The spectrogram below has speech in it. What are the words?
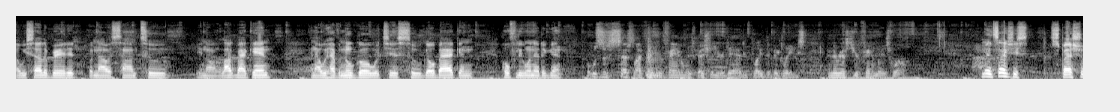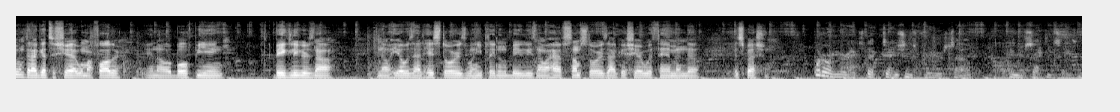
Uh, we celebrated, but now it's time to, you know, lock back in. And now we have a new goal, which is to go back and hopefully win it again. What was the success like for your family, especially your dad who played the big leagues, and the rest of your family as well? I mean, it's actually special that I get to share it with my father. You know, both being big leaguers now. You know, he always had his stories when he played in the big leagues. Now I have some stories I can share with him, and uh, it's special. What are your expectations for yourself in your second season?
